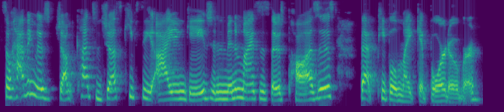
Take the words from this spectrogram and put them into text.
So having those jump cuts just keeps the eye engaged and minimizes those pauses that people might get bored over.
